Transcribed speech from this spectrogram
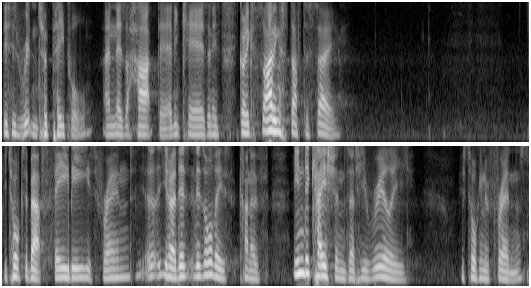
This is written to people, and there's a heart there, and he cares, and he's got exciting stuff to say. He talks about Phoebe, his friend. Uh, you know, there's, there's all these kind of indications that he really is talking to friends,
